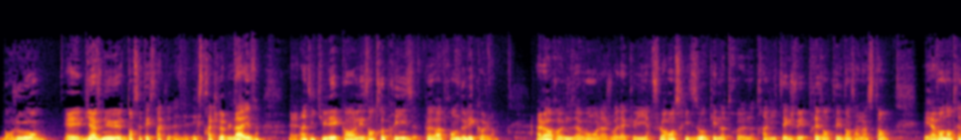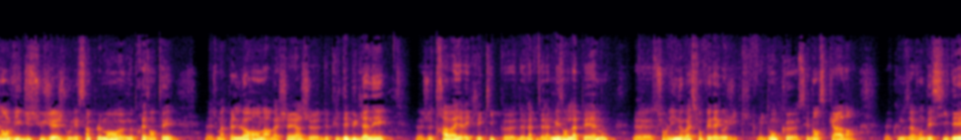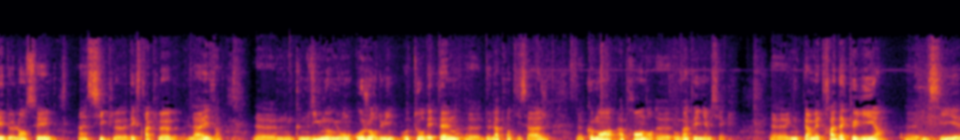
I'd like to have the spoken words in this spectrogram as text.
Bonjour et bienvenue dans cet Extra, Club Live euh, intitulé Quand les entreprises peuvent apprendre de l'école. Alors euh, nous avons la joie d'accueillir Florence Rizzo qui est notre, notre invitée que je vais présenter dans un instant. Et avant d'entrer dans le vif du sujet, je voulais simplement euh, me présenter. Je m'appelle Laurent Marbacher. Depuis le début de l'année, je travaille avec l'équipe de la Maison de l'APM sur l'innovation pédagogique. Et donc c'est dans ce cadre que nous avons décidé de lancer un cycle d'Extra Club Live euh, que nous inaugurons aujourd'hui autour des thèmes euh, de l'apprentissage, euh, comment apprendre au XXIe siècle. il nous permettra d'accueillir ici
